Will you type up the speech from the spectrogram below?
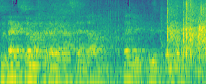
So thanks so much for having us, and um, thank you.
